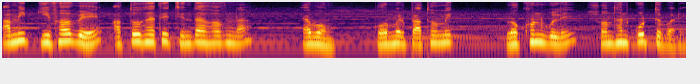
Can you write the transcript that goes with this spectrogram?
আমি কীভাবে আত্মঘাতী চিন্তাভাবনা এবং কর্মের প্রাথমিক লক্ষণগুলি সন্ধান করতে পারি?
